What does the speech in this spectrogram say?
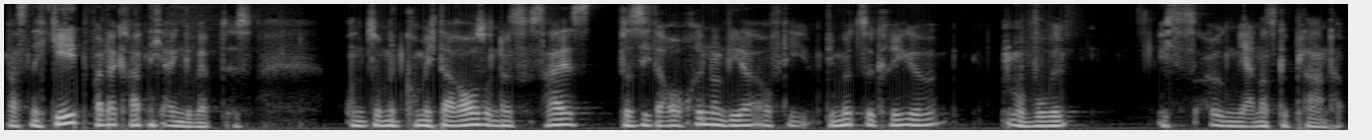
was nicht geht, weil er gerade nicht eingewebbt ist. Und somit komme ich da raus und das heißt, dass ich da auch hin und wieder auf die, die Mütze kriege, obwohl ich es irgendwie anders geplant habe.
